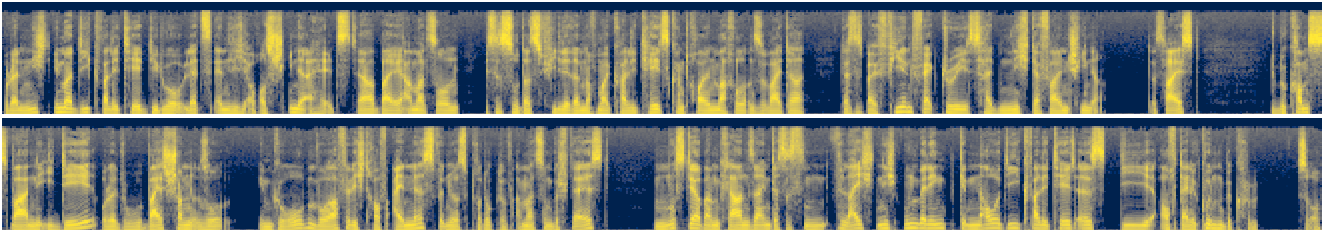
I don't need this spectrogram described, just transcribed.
oder nicht immer die Qualität, die du letztendlich auch aus China erhältst. Ja, bei Amazon ist es so, dass viele dann nochmal Qualitätskontrollen machen und so weiter. Das ist bei vielen Factories halt nicht der Fall in China. Das heißt, du bekommst zwar eine Idee oder du weißt schon so im Groben, worauf du dich drauf einlässt, wenn du das Produkt auf Amazon bestellst, musst dir aber im Klaren sein, dass es vielleicht nicht unbedingt genau die Qualität ist, die auch deine Kunden bekommen. So.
